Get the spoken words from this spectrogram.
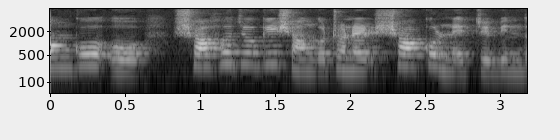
অঙ্গ ও সহযোগী সংগঠনের সকল নেতৃবৃন্দ।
